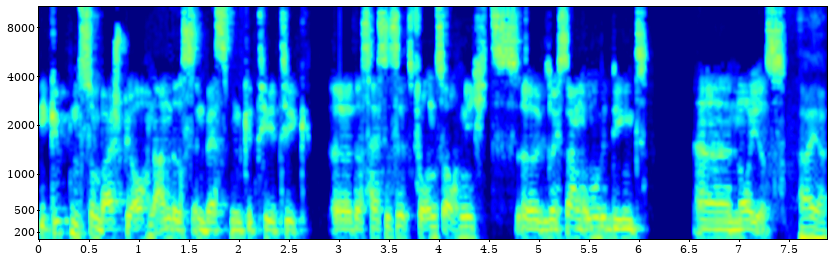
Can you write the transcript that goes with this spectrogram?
Ägypten zum Beispiel auch ein anderes Investment getätigt. Äh, das heißt, es ist jetzt für uns auch nichts, äh, wie soll ich sagen, unbedingt äh, Neues. Ah ja,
